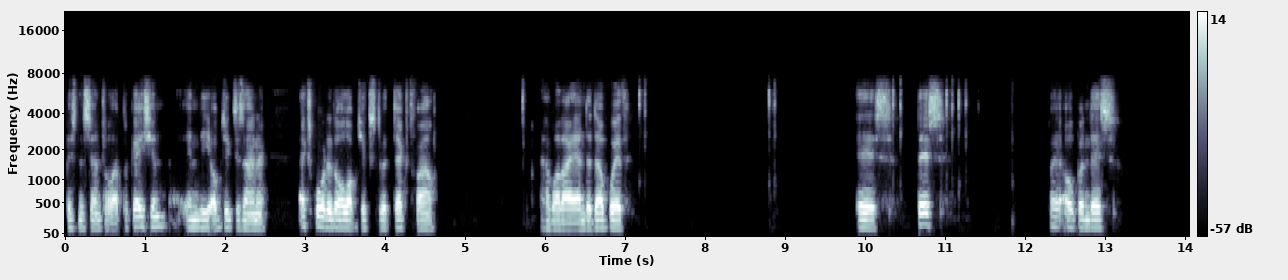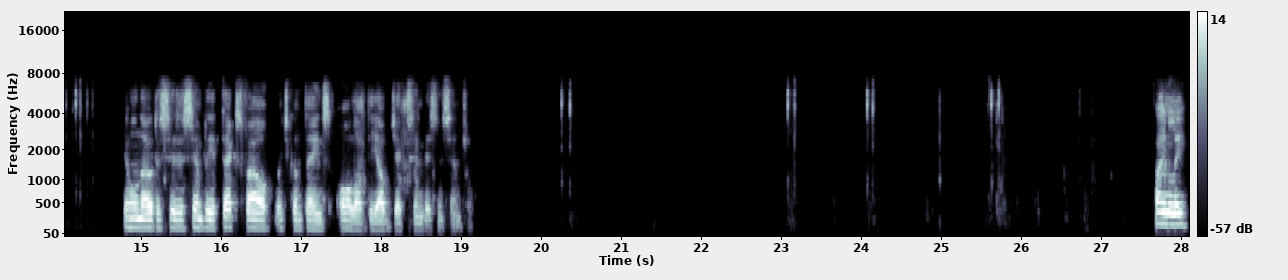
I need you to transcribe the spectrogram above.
Business Central application in the Object Designer, exported all objects to a text file. And what I ended up with is this. If I open this, you will notice it is simply a text file which contains all of the objects in Business Central. Finally,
